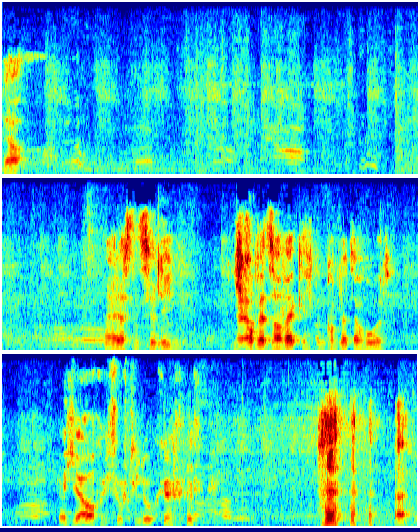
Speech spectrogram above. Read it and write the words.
Ja. Naja, lass uns hier liegen. Ich Ja. jetzt mal weg, ich bin komplett erholt. Ich auch, ich suche die Luke.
